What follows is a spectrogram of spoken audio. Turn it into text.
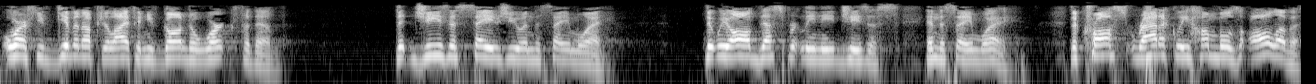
or if you've given up your life and you've gone to work for them, that Jesus saves you in the same way. That we all desperately need Jesus in the same way. The cross radically humbles all of us,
